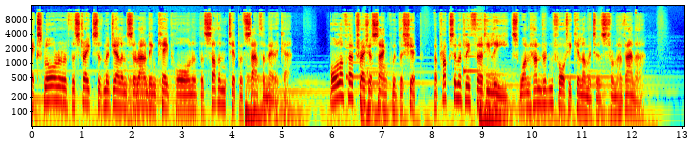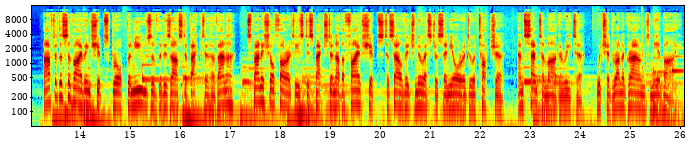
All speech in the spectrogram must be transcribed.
explorer of the Straits of Magellan surrounding Cape Horn at the southern tip of South America. All of her treasure sank with the ship, approximately 30 leagues 140 kilometers from Havana. After the surviving ships brought the news of the disaster back to Havana, Spanish authorities dispatched another five ships to salvage Nuestra Senora de Atocha and Santa Margarita, which had run aground nearby.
